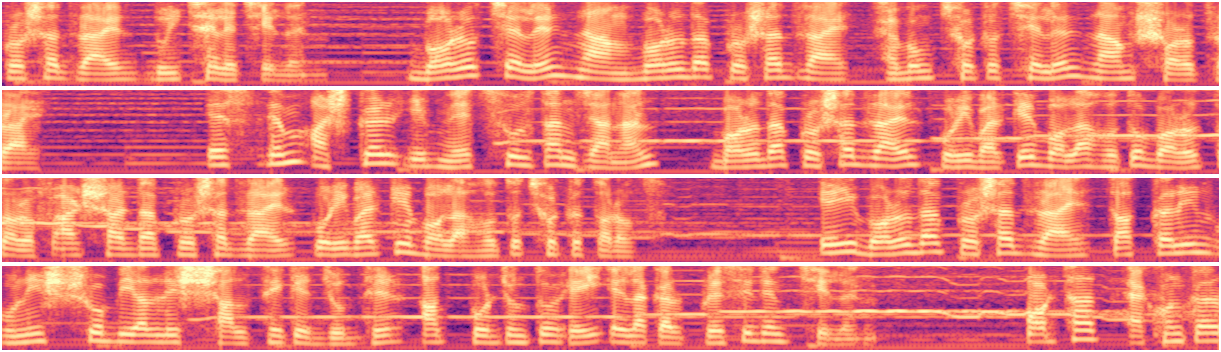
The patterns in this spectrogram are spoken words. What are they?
প্রসাদ রায়ের দুই ছেলে ছিলেন। বড় ছেলের নাম বরদা প্রসাদ রায় এবং ছোট ছেলের নাম শরৎ রায়। এস এম আশকার ইবনে সুলতান জানান, বরদা প্রসাদ রায়ের পরিবারকে বলা হতো বড় তরফ আর সারদা প্রসাদ রায়ের পরিবারকে বলা হতো ছোট তরফ। এই বরদা প্রসাদ রায় তৎকালীন উনিশশো বিয়াল্লিশ সাল থেকে যুদ্ধের আগ পর্যন্ত এই এলাকার প্রেসিডেন্ট ছিলেন। অর্থাৎ এখনকার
